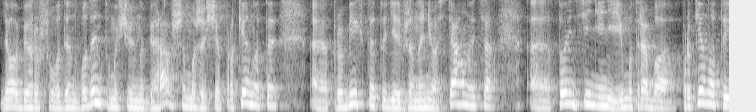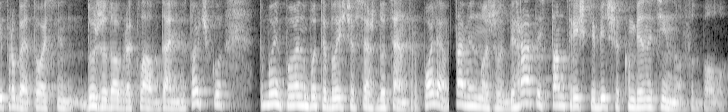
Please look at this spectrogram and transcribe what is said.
для обіграшу один в один, тому що він обігравши, може ще прокинути, е, пробігти, тоді вже на нього стягнуться. Е, То Інсінія ні, йому треба прокинути і пробити. Ось він дуже добре клав в дальню точку. Тому він повинен бути ближче все ж до центру поля. Там він може обігратись, там трішки більше комбінаційного футболу.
